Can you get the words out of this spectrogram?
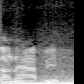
unhappy.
